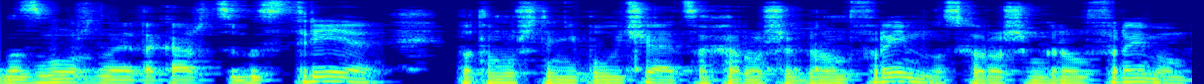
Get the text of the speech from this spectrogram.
возможно, это кажется быстрее, потому что не получается хороший граундфрейм, но с хорошим граундфреймом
